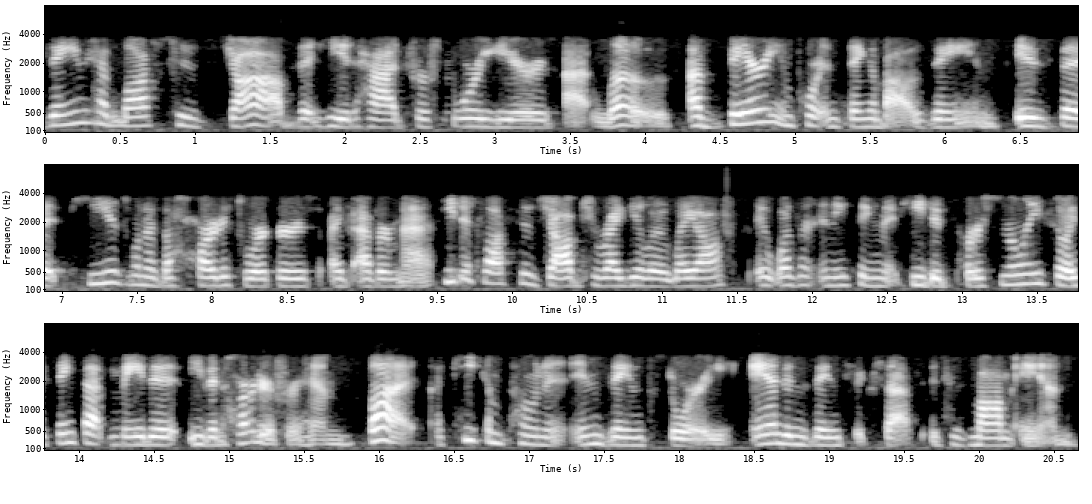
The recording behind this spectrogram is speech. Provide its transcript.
Zane had lost his job that he had had for four years at Lowe's. A very important thing about Zane is that he is one of the hardest workers I've ever met. He just lost his job to regular layoffs. It wasn't anything that he did personally. So I think that made it even harder for him. But a key component in Zane's story and in Zane's success is his mom, Anne.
